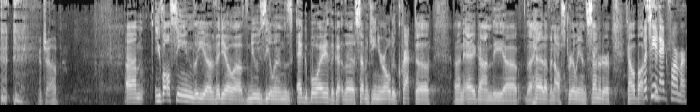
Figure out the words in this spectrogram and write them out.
Good job. You've all seen the uh, video of New Zealand's egg boy, the 17 year old who cracked a, an egg on the uh, the head of an Australian senator. Now about Was he an egg farmer?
